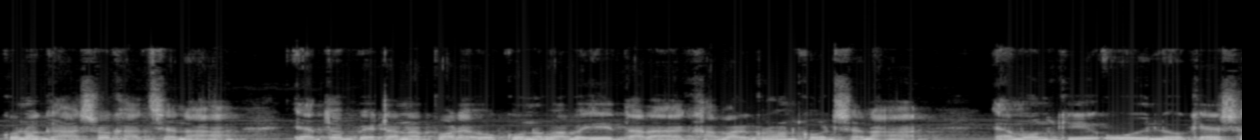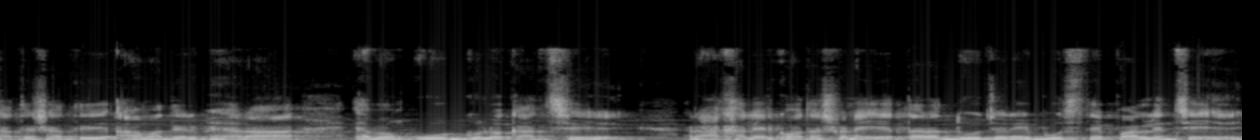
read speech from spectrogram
কোনো ঘাসও খাচ্ছে না। এত পেটানোর পরেও কোনোভাবেই তারা খাবার গ্রহণ করছে না। এমনকি ওই লোকের সাথে সাথে আমাদের ভেড়া এবং উটগুলো কাচ্ছে রাখালের কথা শুনে তারা দুজনেই বুঝতে পারলেন যে,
